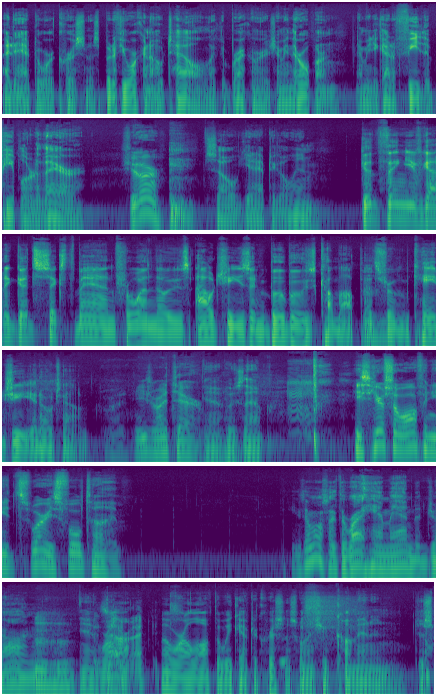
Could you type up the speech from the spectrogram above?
I didn't have to work Christmas. But if you work in a hotel like the Breckenridge, I mean, they're open. I mean, you got to feed the people that are there. Sure. so you'd have to go in. Good thing you've got a good sixth man for when those ouchies and boo boos come up. That's mm-hmm. from KG in O Town. He's right there. Yeah, who's that? He's here so often you'd swear he's full time. He's almost like the right hand man to John. Mm-hmm. Yeah, we're that all right? well, we're all off the week after Christmas. Why don't you come in and just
